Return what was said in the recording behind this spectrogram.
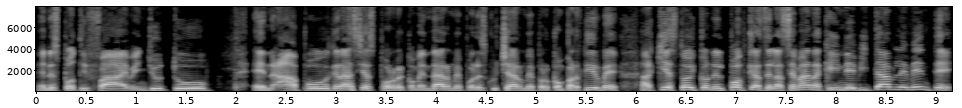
en Spotify, en YouTube, en Apple. Gracias por recomendarme, por escucharme, por compartirme. Aquí estoy con el podcast de la semana que inevitablemente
